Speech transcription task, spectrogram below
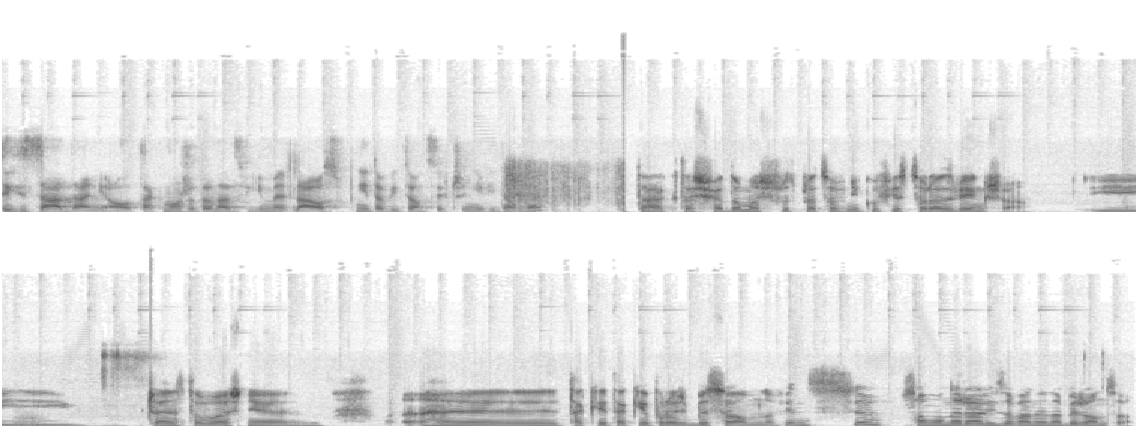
tych zadań, o tak może to nazwijmy, dla osób niedowidzących czy niewidomych? Tak, ta świadomość wśród pracowników jest coraz większa i mhm. często właśnie e, takie, takie prośby są, no więc są one realizowane na bieżąco.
